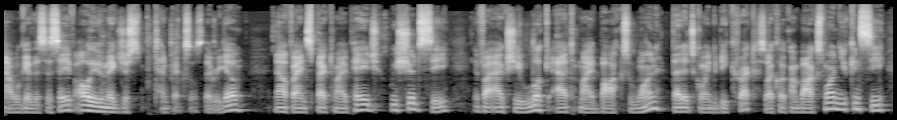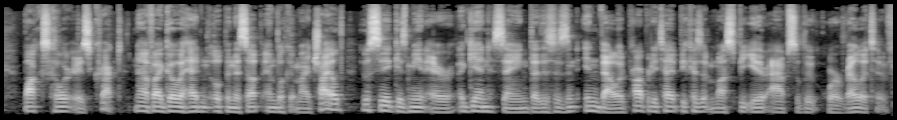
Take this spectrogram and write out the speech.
Now we'll give this a save. I'll even make just 10 pixels. There we go. Now, if I inspect my page, we should see if I actually look at my box one, that it's going to be correct. So I click on box one, you can see box color is correct. Now, if I go ahead and open this up and look at my child, you'll see it gives me an error again saying that this is an invalid property type because it must be either absolute or relative.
